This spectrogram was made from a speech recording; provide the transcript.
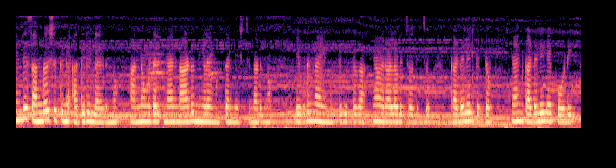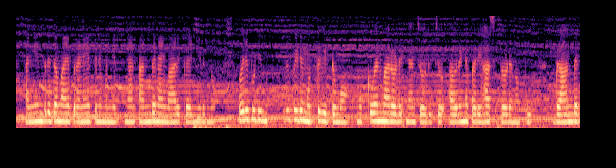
എന്റെ സന്തോഷത്തിന് അതിരില്ലായിരുന്നു. അന്നു മുതൽ ഞാൻ നാടുനീളെ മുത്തന്വേഷിച്ച് നടന്നു. എവിടുന്നായി മുത്ത് കിട്ടുക? ഞാൻ ഒരാളോട് ചോദിച്ചു. കടലിൽ കിട്ടും. ഞാൻ കടലിലേക്ക് ഓടി. അനിയന്ത്രിതമായ പ്രണയത്തിന് മുന്നിൽ ഞാൻ അന്ധനായി മാറിക്കഴിഞ്ഞിരുന്നു. ഒരു പിടി ഒരു പിടി മുത്ത് കിട്ടുമോ? മുക്കുവന്മാരോട് ഞാൻ ചോദിച്ചു. അവരെന്നെ പരിഹാസത്തോടെ നോക്കി. ഭ്രാന്തൻ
